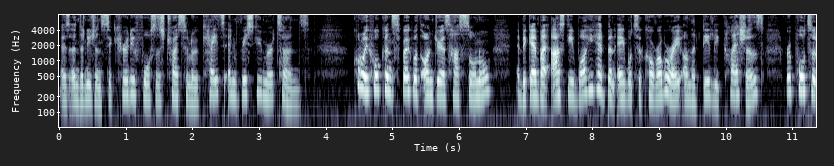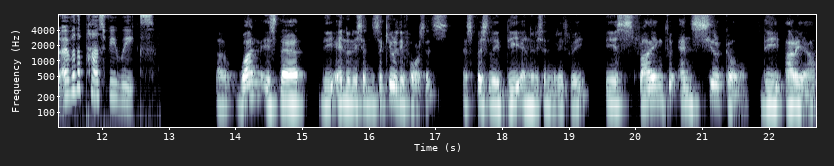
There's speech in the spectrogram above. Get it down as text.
as Indonesian security forces try to locate and rescue Mehrtens. Koroi Hawkins spoke with Andreas Harsono and began by asking what he had been able to corroborate on the deadly clashes reported over the past few weeks. Uh, one is that the Indonesian security forces, especially the Indonesian military, is trying to encircle the area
